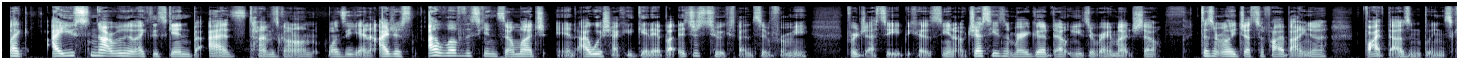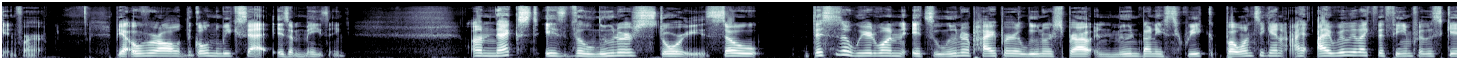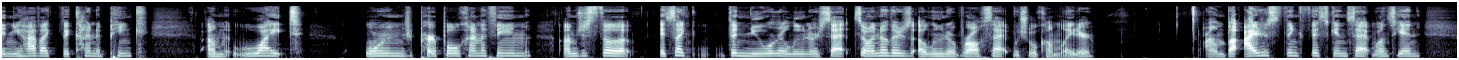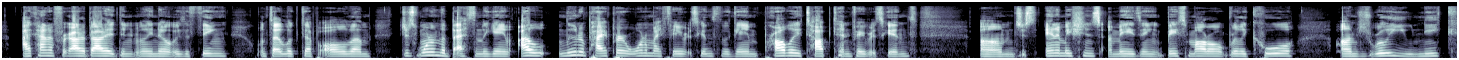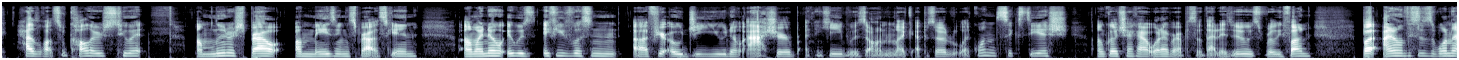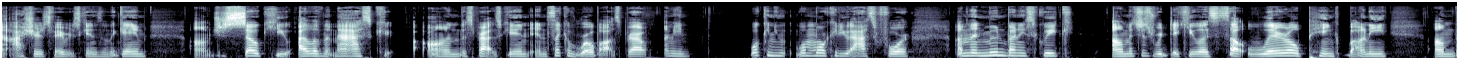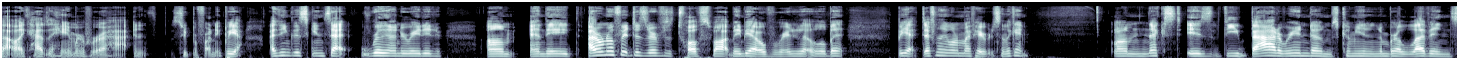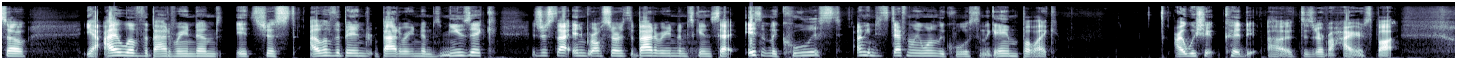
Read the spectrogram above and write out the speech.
like I used to not really like the skin, but as time's gone on, once again, I just I love the skin so much, and I wish I could get it, but it's just too expensive for me for Jessie because you know Jessie isn't very good. I don't use her very much, so it doesn't really justify buying a five thousand bling skin for her. But yeah, overall, the Golden Week set is amazing. Um, next is the Lunar Stories. So this is a weird one. It's Lunar Piper, Lunar Sprout, and Moon Bunny Squeak. But once again, I, I really like the theme for the skin. You have like the kind of pink, um, white, orange, purple kind of theme. Um, just the it's like the newer Lunar set. So I know there's a Lunar Brawl set which will come later. Um, but I just think this skin set once again I kind of forgot about it, didn't really know it was a thing once I looked up all of them. Just one of the best in the game. I Lunar Piper, one of my favorite skins in the game, probably top 10 favorite skins. Um, just animations amazing, base model really cool, um, just really unique, has lots of colors to it. Um, Lunar Sprout, amazing Sprout skin. Um, I know it was if you've listened, uh, if you're OG, you know Asher. I think he was on like episode like 160 ish. Um, go check out whatever episode that is. It was really fun. But I know this is one of Asher's favorite skins in the game. Um, just so cute. I love the mask on the Sprout skin, and it's like a robot Sprout. I mean, what can you? What more could you ask for? Um, then Moon Bunny Squeak. Um, it's just ridiculous. It's a literal pink bunny. Um, that like has a hammer for a hat, and it's super funny. But yeah, I think this skin set really underrated. Um, and they, I don't know if it deserves a 12th spot. Maybe I overrated it a little bit. But yeah, definitely one of my favorites in the game. Um, next is the bad randoms coming in at number 11. So, yeah, I love the bad randoms. It's just, I love the band, bad randoms music. It's just that in Brawl Stars, the bad random skin set isn't the coolest. I mean, it's definitely one of the coolest in the game, but like, I wish it could uh, deserve a higher spot.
